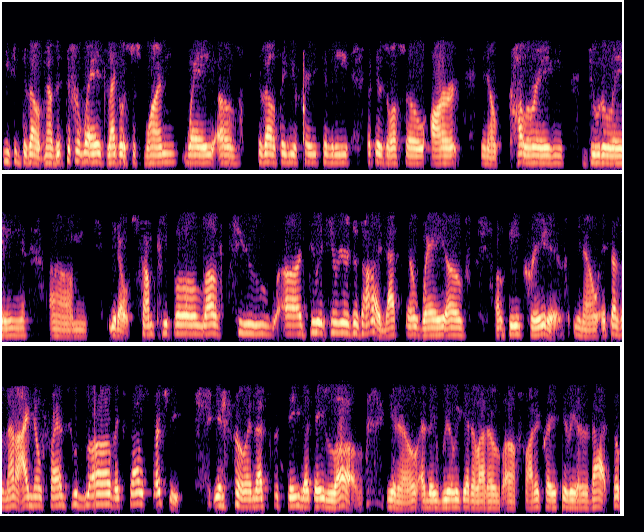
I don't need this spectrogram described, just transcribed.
you can develop. Now, there's different ways. Lego is just one way of developing your creativity, but there's also art, you know, coloring, doodling. Um, you know, some people love to uh, do interior design. That's their way of of being creative. You know, it doesn't matter. I know friends who love Excel spreadsheets. you know, and that's the thing that they love, you know, and they really get a lot of uh, fun and creativity out of that. So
